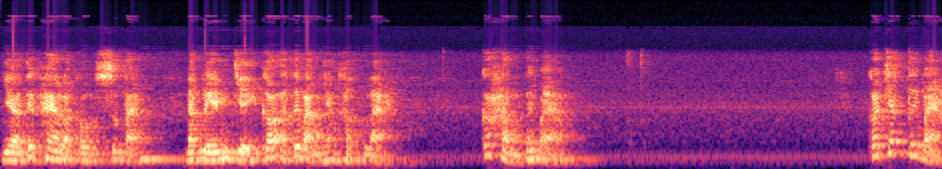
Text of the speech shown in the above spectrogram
Giờ tiếp theo là câu số 8 Đặc điểm chỉ có ở tế bào nhân thực là Có hình tế bào Có chất tế bào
